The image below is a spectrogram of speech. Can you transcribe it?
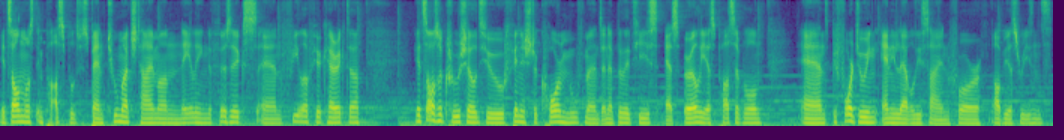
It's almost impossible to spend too much time on nailing the physics and feel of your character, it's also crucial to finish the core movement and abilities as early as possible and before doing any level design for obvious reasons.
